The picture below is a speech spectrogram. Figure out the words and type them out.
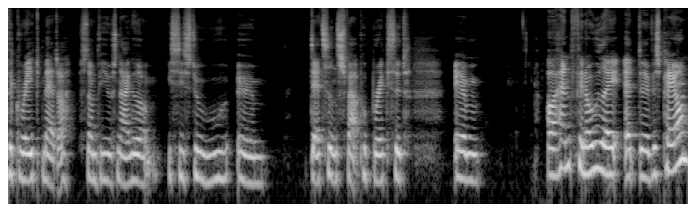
The Great Matter, som vi jo snakkede om i sidste uge. Øhm, datidens svar på Brexit. Øhm, og han finder ud af, at øh, hvis paven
